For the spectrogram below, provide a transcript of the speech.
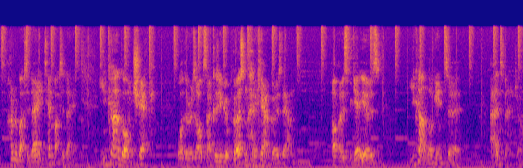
100 bucks a day, 10 bucks a day, you can't go and check what the results are because if your personal account goes down, oh, oh SpaghettiOs, you can't log into Ads Manager.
